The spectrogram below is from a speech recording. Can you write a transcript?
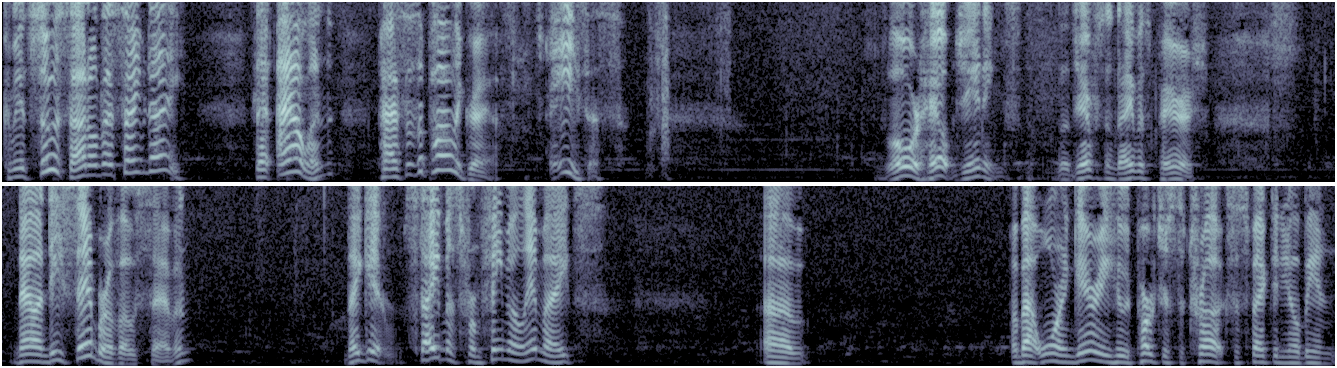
commits suicide on that same day that Allen passes a polygraph. Jesus. Lord help Jennings, the Jefferson Davis Parish. Now, in December of 07, they get statements from female inmates uh, about Warren Gary, who had purchased the truck suspected, you know, being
